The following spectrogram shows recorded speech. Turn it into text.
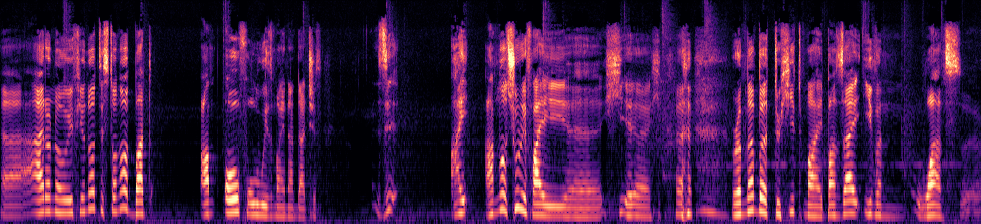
uh, I don't know if you noticed or not, but I'm awful with my nodachis. The, I I'm not sure if I uh, he, uh, remember to hit my banzai even once. Uh,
